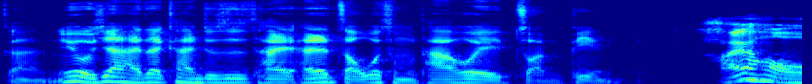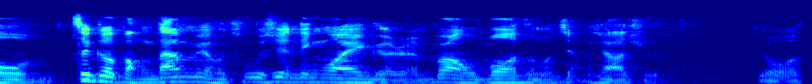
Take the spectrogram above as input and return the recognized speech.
干，因为我现在还在看，就是还还在找为什么他会转变。还好这个榜单没有出现另外一个人，不然我不知道怎么讲下去。就我，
